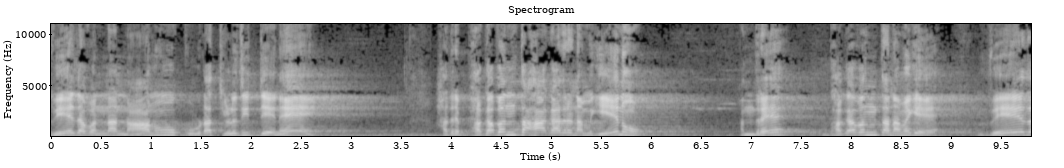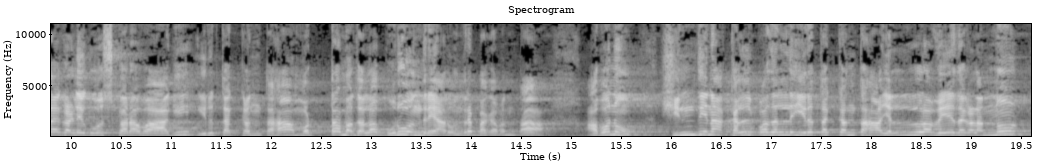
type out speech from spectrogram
ವೇದವನ್ನು ನಾನೂ ಕೂಡ ತಿಳಿದಿದ್ದೇನೆ. ಆದರೆ ಭಗವಂತ ಹಾಗಾದರೆ ನಮಗೇನು? ಅಂದರೆ ಭಗವಂತ ನಮಗೆ ವೇದಗಳಿಗೋಸ್ಕರವಾಗಿ ಇರತಕ್ಕಂತಹ ಮೊಟ್ಟ ಮೊದಲ ಗುರು ಅಂದರೆ ಯಾರು ಅಂದರೆ ಭಗವಂತ. ಅವನು ಹಿಂದಿನ ಕಲ್ಪದಲ್ಲಿ ಇರತಕ್ಕಂತಹ ಎಲ್ಲ ವೇದಗಳನ್ನು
